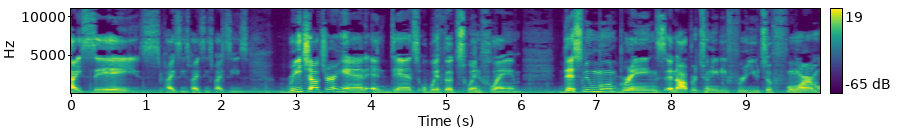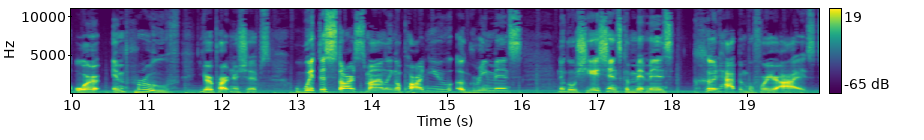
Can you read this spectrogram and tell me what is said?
Pisces, Pisces, Pisces, Pisces. Reach out your hand and dance with a twin flame. This new moon brings an opportunity for you to form or improve your partnerships. With the stars smiling upon you, agreements, negotiations, commitments could happen before your eyes.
